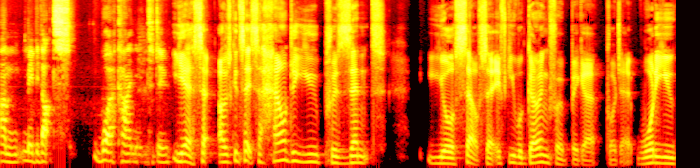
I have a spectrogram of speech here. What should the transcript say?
and maybe that's work I need to do. Yes, yeah, so I was going to say. So, how do you present yourself? So, if you were going for a bigger project, what do you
